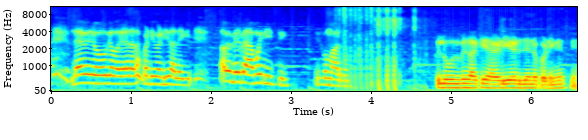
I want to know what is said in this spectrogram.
डैमेज हो गया वगैरह पटी पटी डालेगी। अबे मेरे पे आमो नहीं थी। इसको मार दूँ। क्लोज में जाके हेड हेड देने पड़ेंगे इसके।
